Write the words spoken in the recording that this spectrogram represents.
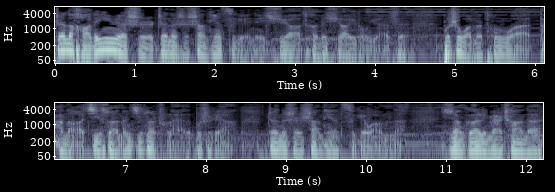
真的好的音乐是真的是上天赐给你，需要特别需要一种缘分。不是我们通过大脑计算能计算出来的，不是这样，真的是上天赐给我们的。就像歌里面唱的，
